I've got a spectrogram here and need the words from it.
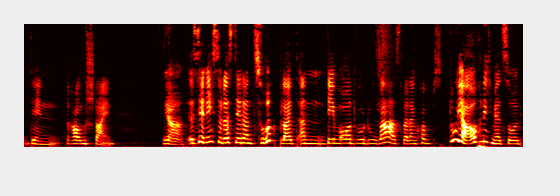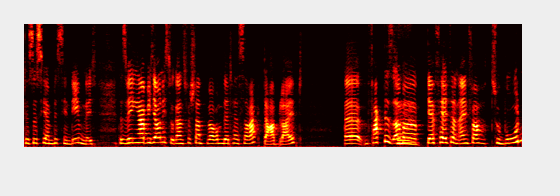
den Raumstein. Ja. Ist ja nicht so, dass der dann zurückbleibt an dem Ort, wo du warst, weil dann kommst du ja auch nicht mehr zurück. Das ist ja ein bisschen dämlich. Deswegen habe ich auch nicht so ganz verstanden, warum der Tesseract da bleibt. Äh, Fakt ist aber, hm. der fällt dann einfach zu Boden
